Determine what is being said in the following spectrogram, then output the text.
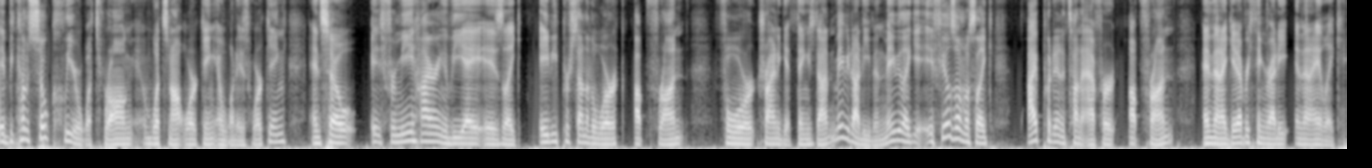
it becomes so clear what's wrong, and what's not working, and what is working. And so it, for me, hiring a VA is like 80% of the work up front for trying to get things done. Maybe not even. Maybe like it feels almost like I put in a ton of effort up front and then I get everything ready and then I like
